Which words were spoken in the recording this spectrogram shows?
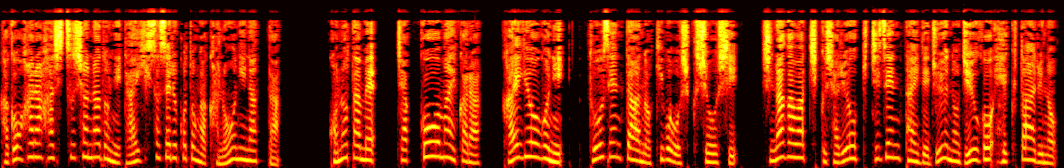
ー、籠原派出車などに退避させることが可能になった。このため、着工前から開業後に当センターの規模を縮小し、品川地区車両基地全体で10の15ヘクタールの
